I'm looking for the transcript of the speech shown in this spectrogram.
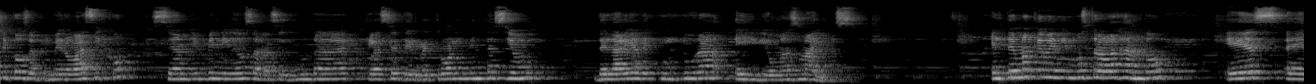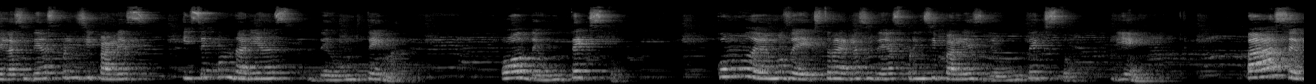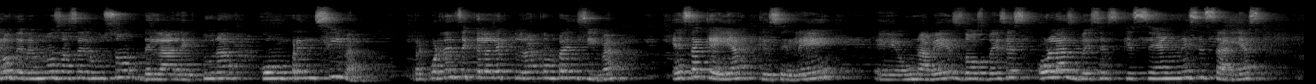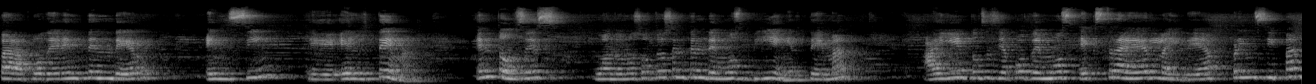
Chicos de primero básico, sean bienvenidos a la segunda clase de retroalimentación del área de cultura e idiomas mayas. El tema que venimos trabajando es eh, las ideas principales y secundarias de un tema o de un texto. ¿Cómo debemos de extraer las ideas principales de un texto? Bien, para hacerlo debemos hacer uso de la lectura comprensiva. Recuérdense que la lectura comprensiva es aquella que se lee eh, una vez, dos veces o las veces que sean necesarias para poder entender en sí eh, el tema. Entonces, cuando nosotros entendemos bien el tema, ahí entonces ya podemos extraer la idea principal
